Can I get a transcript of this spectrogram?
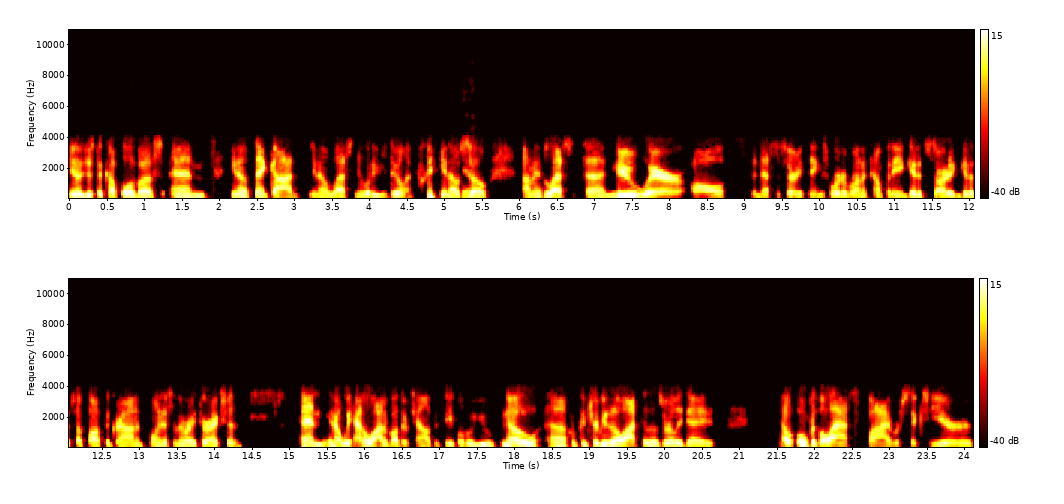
you know, just a couple of us, and you know, thank God, you know, Les knew what he was doing. you know, yeah. so I mean, Les uh, knew where all the necessary things were to run a company and get it started and get us up off the ground and point us in the right direction. And you know, we had a lot of other talented people who you know uh, who contributed a lot to those early days. over the last five or six years,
